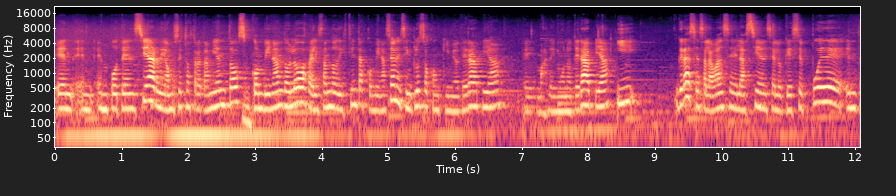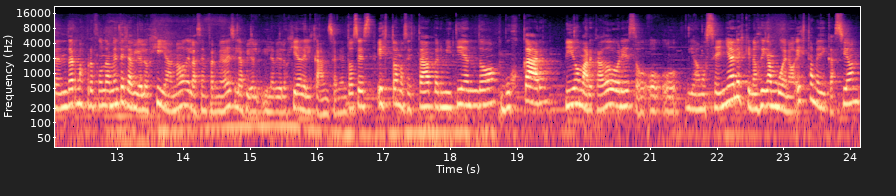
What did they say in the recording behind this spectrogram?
en, en, potenciar, digamos, estos tratamientos, combinándolos, realizando distintas combinaciones, incluso con quimioterapia, eh, más la inmunoterapia, y gracias al avance de la ciencia, lo que se puede entender más profundamente es la biología ¿no? de las enfermedades y la, y la biología del cáncer. Entonces, esto nos está permitiendo buscar biomarcadores o, digamos señales que nos digan, bueno, esta medicación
